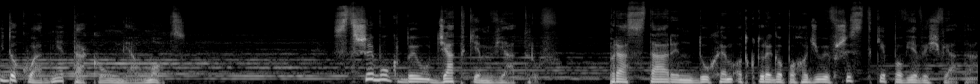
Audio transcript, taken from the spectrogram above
I dokładnie taką miał moc. Strzybóg był dziadkiem wiatrów, prastarym duchem, od którego pochodziły wszystkie powiewy świata.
